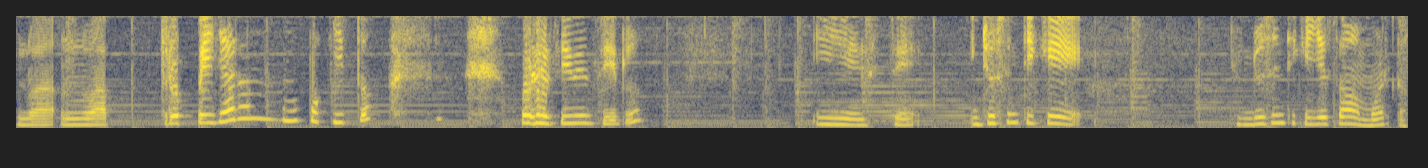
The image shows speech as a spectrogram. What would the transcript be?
lo, atropellaron un poquito por así decirlo. Y este yo sentí que yo sentí que ya estaba muerto.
